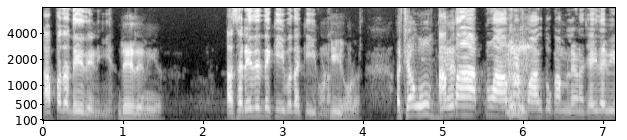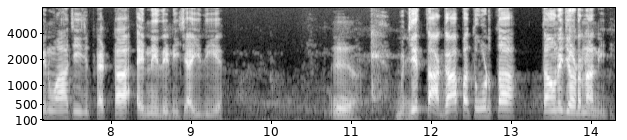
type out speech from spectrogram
ਆਪਾਂ ਤਾਂ ਦੇ ਦੇਣੀ ਆ। ਦੇ ਦੇਣੀ ਆ। ਅਸਰ ਇਹਦੇ ਤੇ ਕੀ ਪਤਾ ਕੀ ਹੋਣਾ? ਕੀ ਹੋਣਾ? ਅੱਛਾ ਉਹ ਆਪਾਂ ਆਪਾਂ ਆਪ ਦਿਮਾਗ ਤੋਂ ਕੰਮ ਲੈਣਾ ਚਾਹੀਦਾ ਵੀ ਇਹਨੂੰ ਆਹ ਚੀਜ਼ ਫਿੱਟ ਆ ਇੰਨੀ ਦੇਣੀ ਚਾਹੀਦੀ ਹੈ। ਇਹ ਆ। ਜੇ ਧਾਗਾ ਆਪਾਂ ਤੋੜਤਾ ਤਾਂ ਉਹਨੇ ਜੁੜਨਾ ਨਹੀਂ ਜੀ।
